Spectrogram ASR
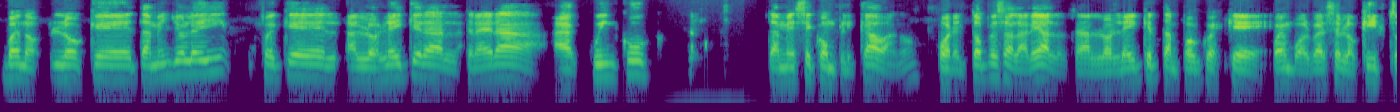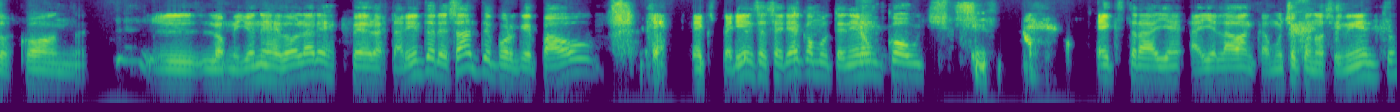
bueno, lo que también yo leí fue que a los Lakers al traer a, a Quinn Cook también se complicaba, ¿no? Por el tope salarial, o sea, los Lakers tampoco es que pueden volverse loquitos con los millones de dólares, pero estaría interesante porque Pau, experiencia, sería como tener un coach extra ahí, ahí en la banca, mucho conocimiento.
